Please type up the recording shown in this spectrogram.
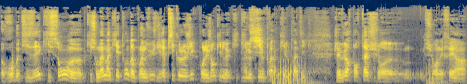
robotisés, qui sont, euh, qui sont même inquiétants d'un point de vue, je dirais, psychologique pour les gens qui le, qui, le, qui, le, qui le, pratiquent. J'ai vu un reportage sur, euh, sur en effet un,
